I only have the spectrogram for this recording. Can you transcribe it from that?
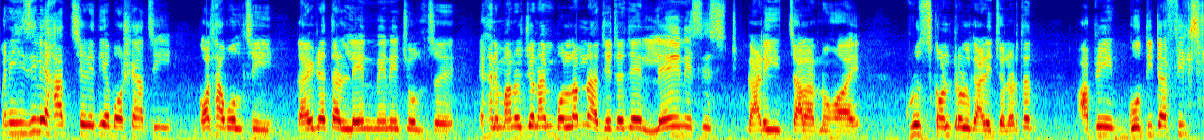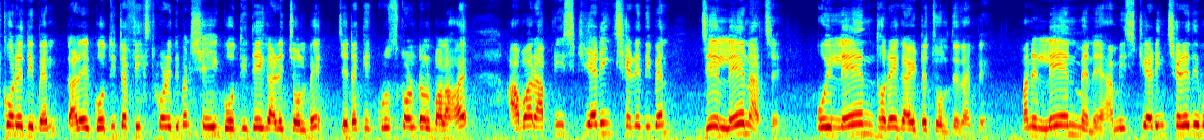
মানে ইজিলি হাত ছেড়ে দিয়ে বসে আছি, কথা বলছি। গাড়িটা তার লেন মেনে চলছে। এখানে মানুষজন আমি বললাম না যেটা যে লেন অ্যাসিস্ট গাড়ি চালানো হয় ক্রুজ কন্ট্রোল গাড়ি চলে অর্থাৎ আপনি গতিটা ফিক্সড করে দিবেন গাড়ির গতিটা ফিক্সড করে দিবেন সেই গতিতেই গাড়ি চলবে যেটাকে ক্রুজ কন্ট্রোল বলা হয়। আবার আপনি স্টিয়ারিং ছেড়ে দিবেন যে লেন আছে ওই লেন ধরে গাড়িটা চলতে থাকবে। মানে লেন মেনে আমি স্টিয়ারিং ছেড়ে দিব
